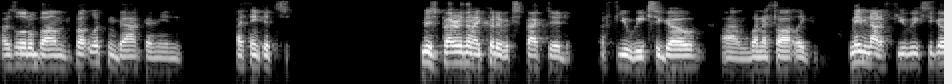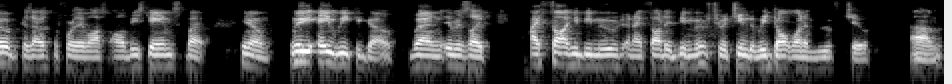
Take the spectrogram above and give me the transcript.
I was a little bummed, but looking back, I mean, I think it's it's better than I could have expected a few weeks ago um, when I thought like maybe not a few weeks ago because that was before they lost all these games, but you know maybe a week ago when it was like I thought he'd be moved and I thought he'd be moved to a team that we don't want to move to. Um,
